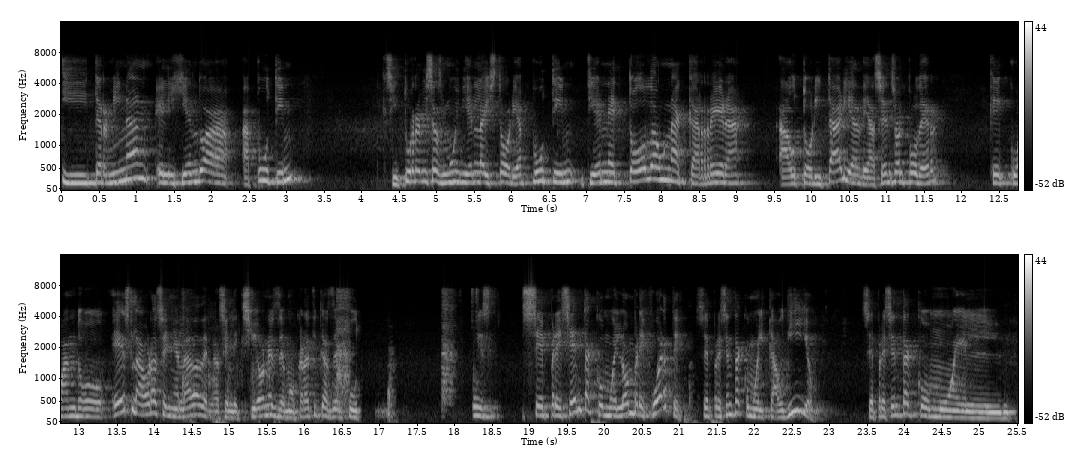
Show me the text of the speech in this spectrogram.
y terminan eligiendo a Putin si tú revisas muy bien la historia, Putin tiene toda una carrera autoritaria de ascenso al poder que cuando es la hora señalada de las elecciones democráticas de Putin, pues se presenta como el hombre fuerte, se presenta como el caudillo, se presenta como el,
